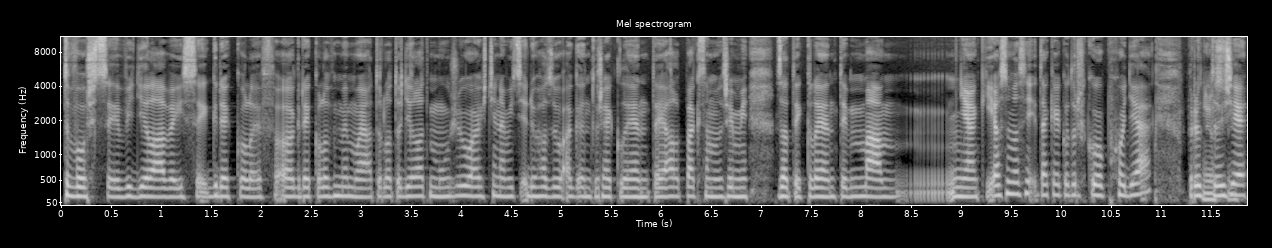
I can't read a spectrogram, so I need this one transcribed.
tvoř si, vydělávej si kdekoliv, eh, kdekoliv mimo. Já tohle to dělat můžu a ještě navíc i dohazuju agentuře klienty, ale pak samozřejmě za ty klienty mám nějaký, já jsem vlastně i tak jako trošku obchodák, protože Jasně.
